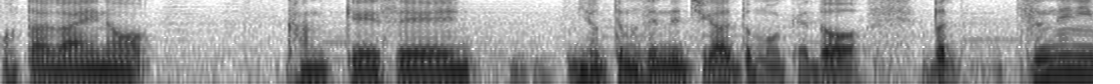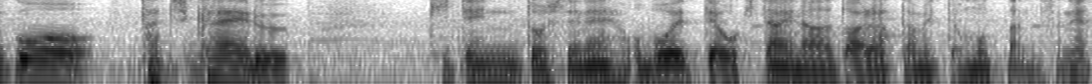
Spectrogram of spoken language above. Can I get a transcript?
お互いの関係性によっても全然違うと思うけどやっぱ常にこう立ち返る起点としてね覚えておきたいなと改めて思ったんですよね。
